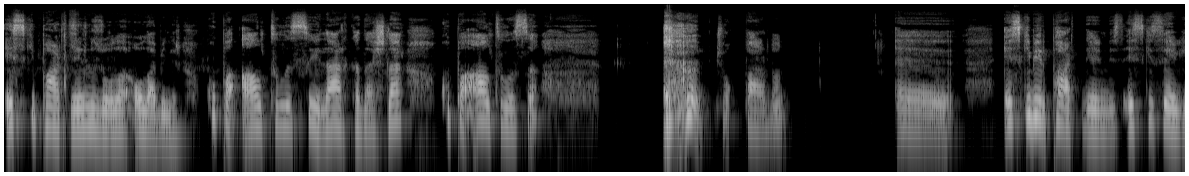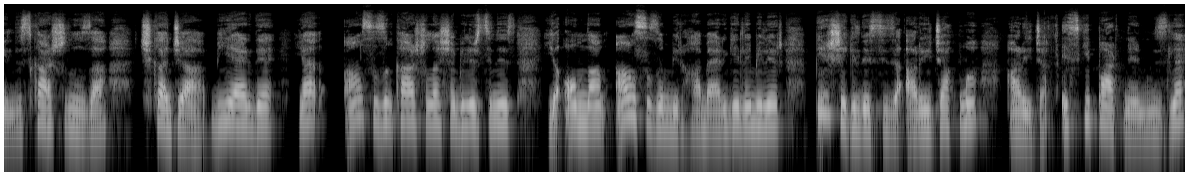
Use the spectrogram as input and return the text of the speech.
eski partneriniz ola, olabilir. Kupa altılısıyla arkadaşlar kupa altılısı çok pardon eski bir partneriniz, eski sevgiliniz karşınıza çıkacağı bir yerde ya ansızın karşılaşabilirsiniz ya ondan ansızın bir haber gelebilir. Bir şekilde sizi arayacak mı? Arayacak. Eski partnerinizle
